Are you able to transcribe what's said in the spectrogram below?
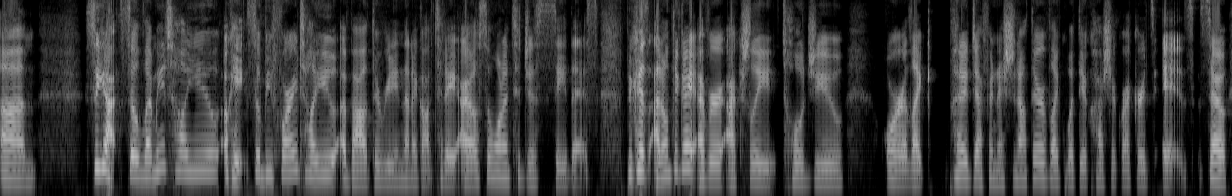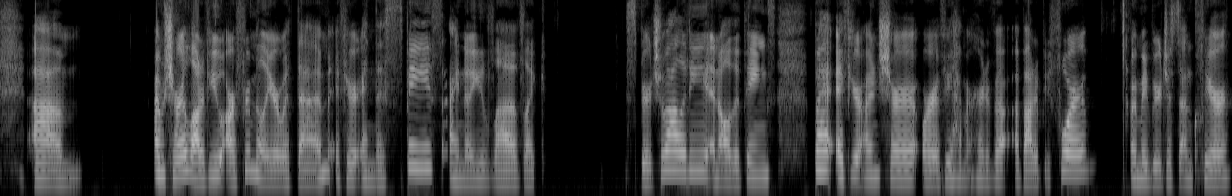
Um, so yeah, so let me tell you. Okay, so before I tell you about the reading that I got today, I also wanted to just say this because I don't think I ever actually told you or like put a definition out there of like what the Akashic Records is. So, um, I'm sure a lot of you are familiar with them. If you're in this space, I know you love like spirituality and all the things. But if you're unsure or if you haven't heard it, about it before, or maybe you're just unclear,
